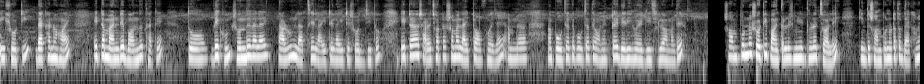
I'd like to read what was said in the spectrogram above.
এই শোটি দেখানো হয়। এটা মানডে বন্ধ থাকে। তো দেখুন, সন্ধেবেলায় দারুণ লাগছে লাইটে লাইটে সজ্জিত। এটা সাড়ে ছটার সময় লাইটটা অফ হয়ে যায়। আমরা পৌঁছাতে পৌঁছাতে অনেকটাই দেরি হয়ে গিয়েছিল আমাদের। সম্পূর্ণ শোটি পঁয়তাল্লিশ মিনিট ধরে চলে, কিন্তু সম্পূর্ণটা তো দেখানো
